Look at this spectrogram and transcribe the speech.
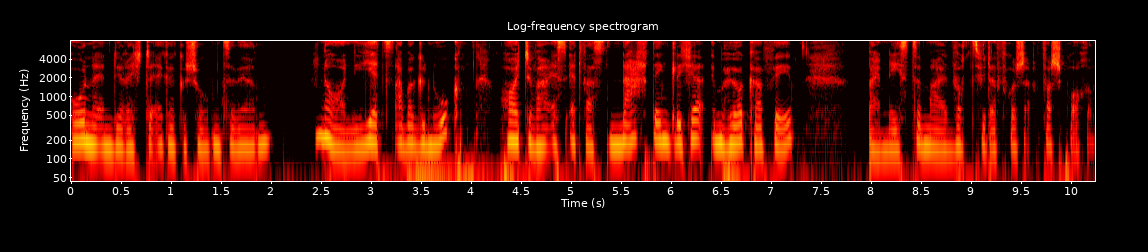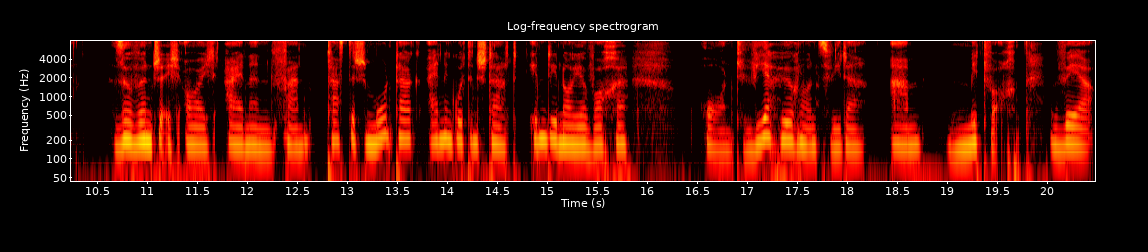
ohne in die rechte Ecke geschoben zu werden? Nun, jetzt aber genug. Heute war es etwas nachdenklicher im Hörcafé. Beim nächsten Mal wird's wieder frischer, versprochen. So wünsche ich euch einen fantastischen Montag, einen guten Start in die neue Woche und wir hören uns wieder am Mittwoch. Wer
